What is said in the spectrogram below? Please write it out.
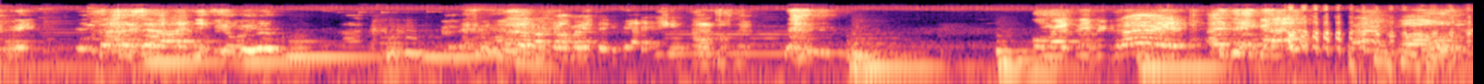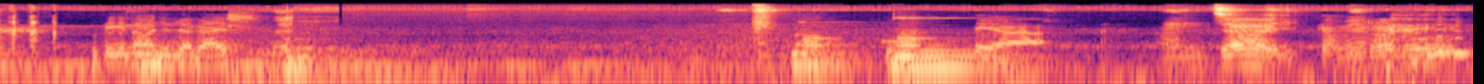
magkakabibig. Sana sa anjing yun. Bisa magkamay TV anjing. Kung may TV drive, anjing ka. Wow. Oke, kita lanjut ya, guys. Iya. anjay kamera lu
